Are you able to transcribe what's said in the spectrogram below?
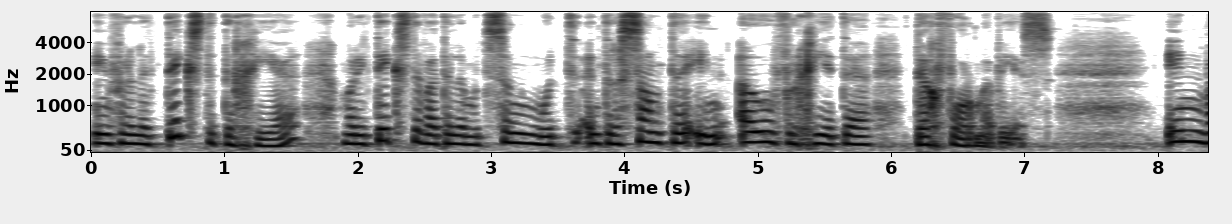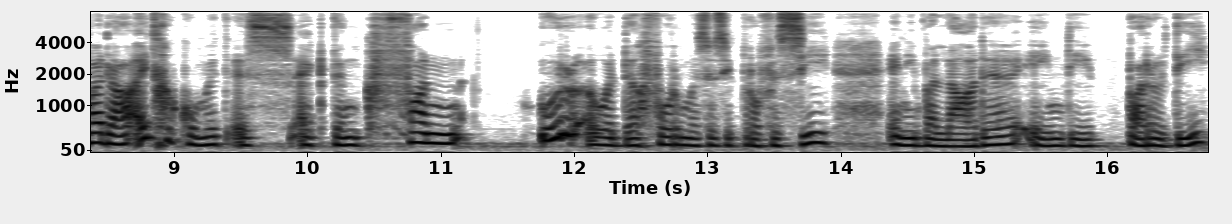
en vir hulle tekste te gee maar die tekste wat hulle moet sing moet interessante en ou vergete digforme wees En wat daar uitgekom het is ek dink van oeroue digforme soos die profesie en die ballade en die parodie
